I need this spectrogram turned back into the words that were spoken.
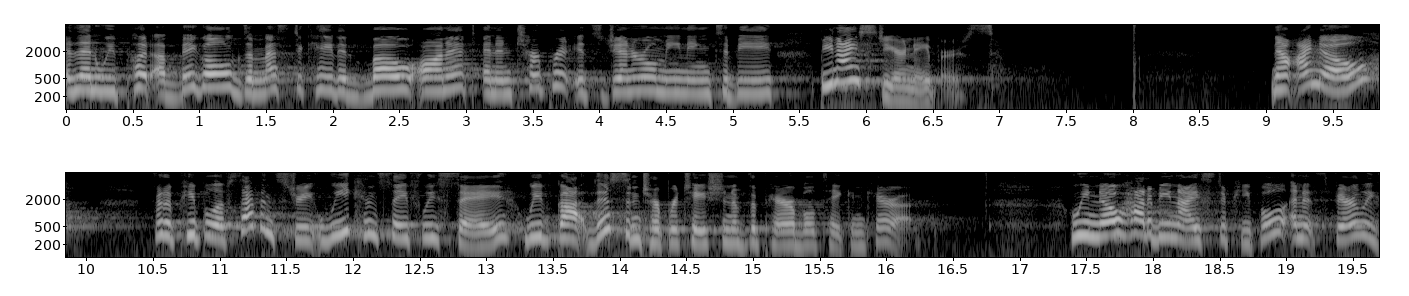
And then we put a big old domesticated bow on it and interpret its general meaning to be be nice to your neighbors. Now, I know for the people of 7th Street, we can safely say we've got this interpretation of the parable taken care of. We know how to be nice to people, and it's fairly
